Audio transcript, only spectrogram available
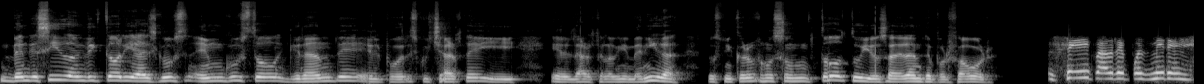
Bendecido en Victoria, es un gusto grande el poder escucharte y el darte la bienvenida. Los micrófonos son todos tuyos, adelante por favor. Sí, padre, pues mire,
